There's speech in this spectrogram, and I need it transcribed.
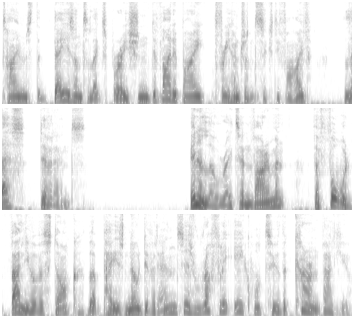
times the days until expiration divided by 365 less dividends. In a low rate environment, the forward value of a stock that pays no dividends is roughly equal to the current value.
